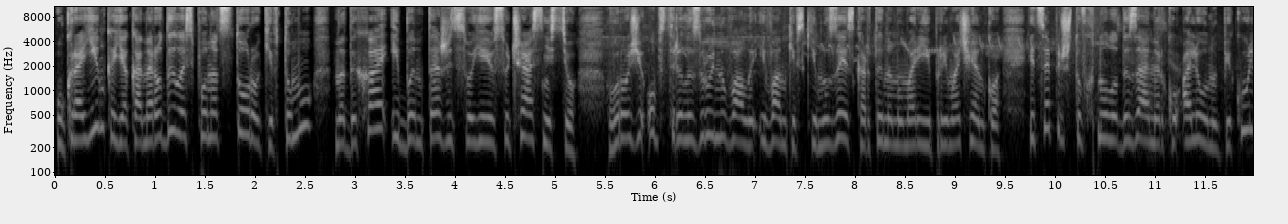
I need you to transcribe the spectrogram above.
Українка, яка народилась понад 100 років тому, надихає і бентежить своєю сучасністю. Ворожі обстріли зруйнували Іванківський музей з картинами Марії Примаченко, і це підштовхнуло дизайнерку Альону Пікуль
